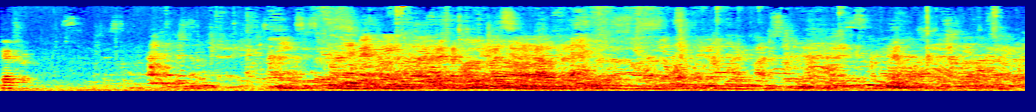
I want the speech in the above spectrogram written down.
Go for it.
